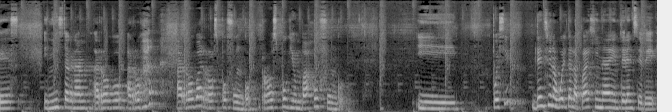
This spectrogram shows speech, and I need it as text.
Es en Instagram arroba, arroba, arroba rospofungo, rospo-fungo. Y pues sí, dense una vuelta a la página, entérense de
